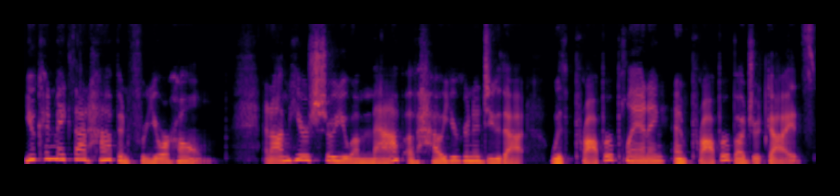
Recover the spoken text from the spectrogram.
You can make that happen for your home. And I'm here to show you a map of how you're going to do that with proper planning and proper budget guides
